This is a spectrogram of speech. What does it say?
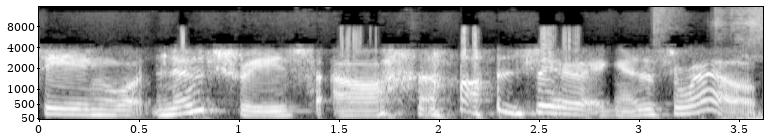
seeing what notaries are, are doing as well.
